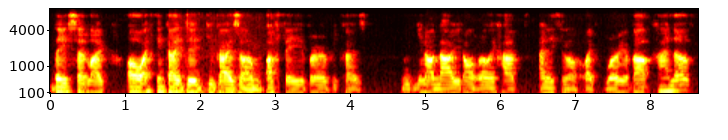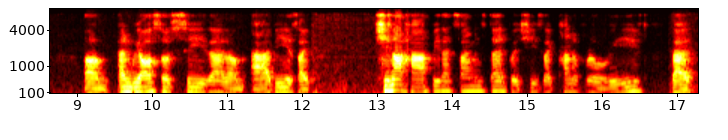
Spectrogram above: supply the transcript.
they said like, "Oh, I think I did you guys um a favor because you know now you don't really have anything to like worry about, kind of." Um, and we also see that um Addy is like, she's not happy that Simon's dead, but she's like kind of relieved that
